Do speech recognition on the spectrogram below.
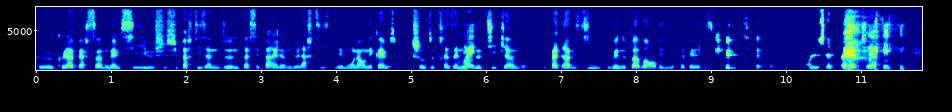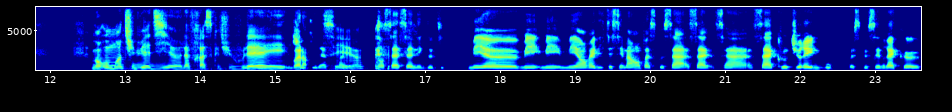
que, la personne, même si je suis partisane de ne pas séparer l'homme de l'artiste. Mais bon, là, on est quand même sur quelque chose de très anecdotique, hein, donc c'est pas gravissime. Il pouvait ne pas avoir envie de me taper la discute. on lui jette pas la pierre. bon, au moins, tu lui as dit la phrase que tu voulais et voilà. C'est Non, c'est assez anecdotique. Mais, mais, mais, mais en réalité, c'est marrant parce que ça, ça, ça, ça a clôturé une boucle. Parce que c'est vrai que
